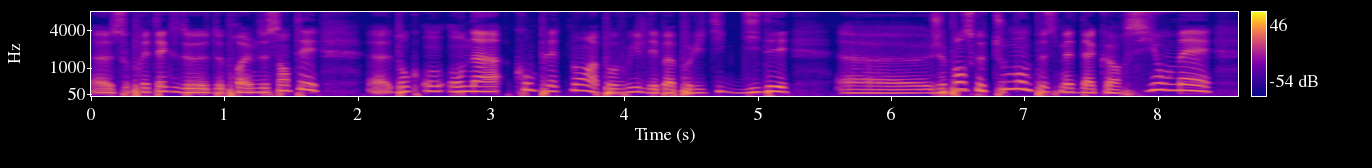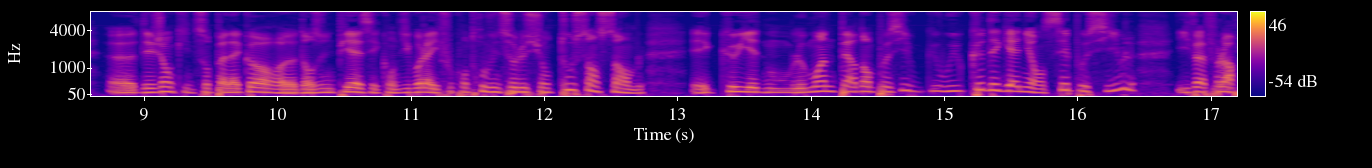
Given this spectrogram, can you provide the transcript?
euh, sous prétexte de, problèmes de santé. Euh, donc on, a complètement appauvri le débat politique d'idées. Euh, je pense que tout le monde peut se mettre d'accord. Si on met euh, des gens qui ne sont pas d'accord euh, dans une pièce et qu'on dit voilà, il faut qu'on trouve une solution tous ensemble et qu'il y ait le moins de perdants possible, que, des gagnants, c'est possible. Il va falloir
